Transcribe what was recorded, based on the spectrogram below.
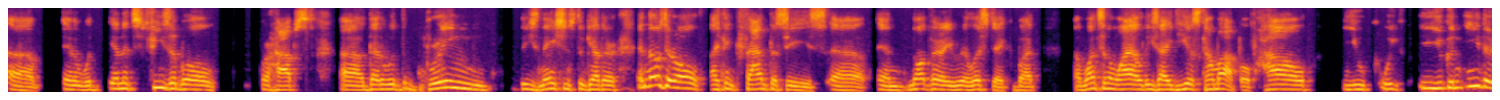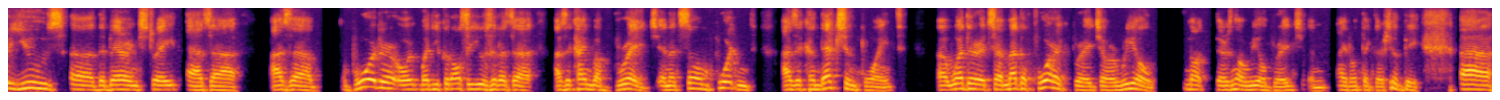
uh, and, it would, and it's feasible perhaps uh, that would bring these nations together. And those are all i think fantasies uh, and not very realistic but uh, once in a while these ideas come up of how you we you can either use uh, the Bering Strait as a as a border or but you can also use it as a as a kind of a bridge and it's so important as a connection point uh, whether it's a metaphoric bridge or a real not there's no real bridge and i don't think there should be uh,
